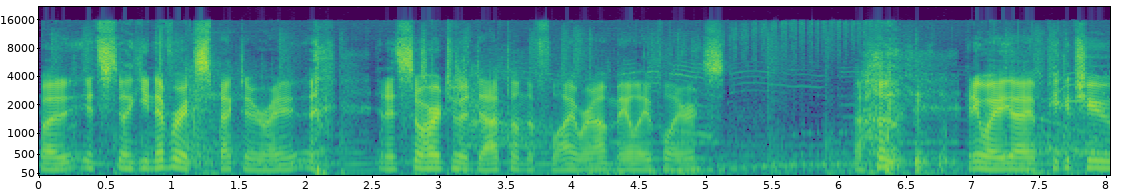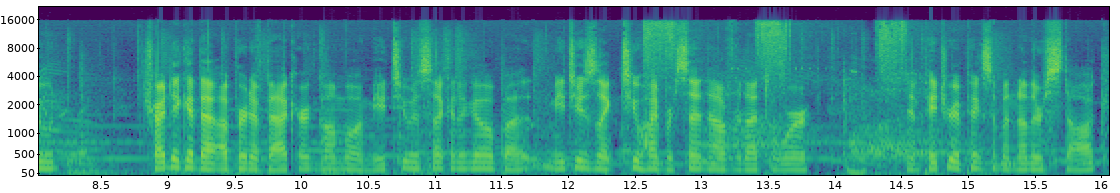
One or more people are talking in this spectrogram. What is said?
but it's like you never expect it, right? and it's so hard to adapt on the fly. We're not melee players. Uh, anyway, uh, Pikachu tried to get that upper to back air combo on Mewtwo a second ago, but Mewtwo's like too high percent now for that to work. And Patriot picks up another stock,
